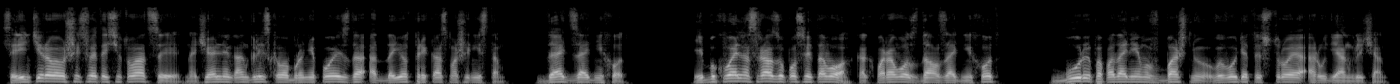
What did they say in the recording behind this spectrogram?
Сориентировавшись в этой ситуации, начальник английского бронепоезда отдает приказ машинистам дать задний ход. И буквально сразу после того, как паровоз дал задний ход, буры попаданием в башню выводят из строя орудия англичан.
